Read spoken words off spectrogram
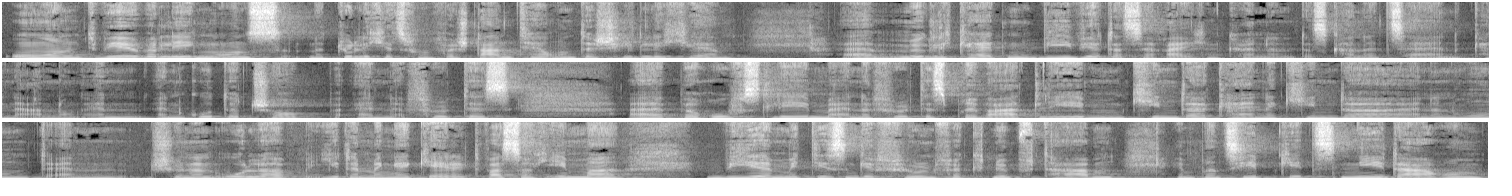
Und wir überlegen uns natürlich jetzt vom Verstand her unterschiedliche äh, Möglichkeiten, wie wir das erreichen können. Das kann jetzt sein, keine Ahnung, ein, ein guter Job, ein erfülltes äh, Berufsleben, ein erfülltes Privatleben, Kinder, keine Kinder, einen Hund, einen schönen Urlaub, jede Menge Geld, was auch immer wir mit diesen Gefühlen verknüpft haben. Im Prinzip geht es nie darum,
